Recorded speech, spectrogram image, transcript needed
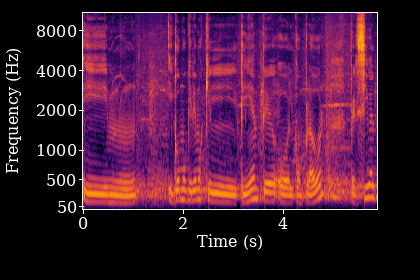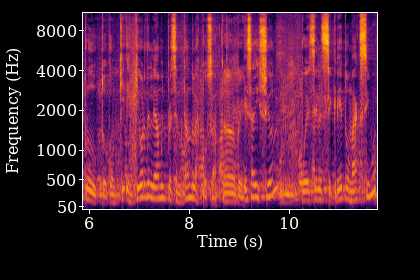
y, mm, y cómo queremos que el cliente o el comprador perciba el producto, con qué, en qué orden le vamos a ir presentando las cosas. Ah, ok. Esa edición puede ser el secreto máximo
